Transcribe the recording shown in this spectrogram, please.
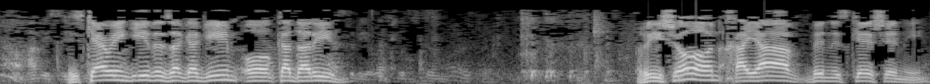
No, obviously. He's carrying either zagagim or kadarim. to be a restless stone. Rishon chayav bin sheni.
